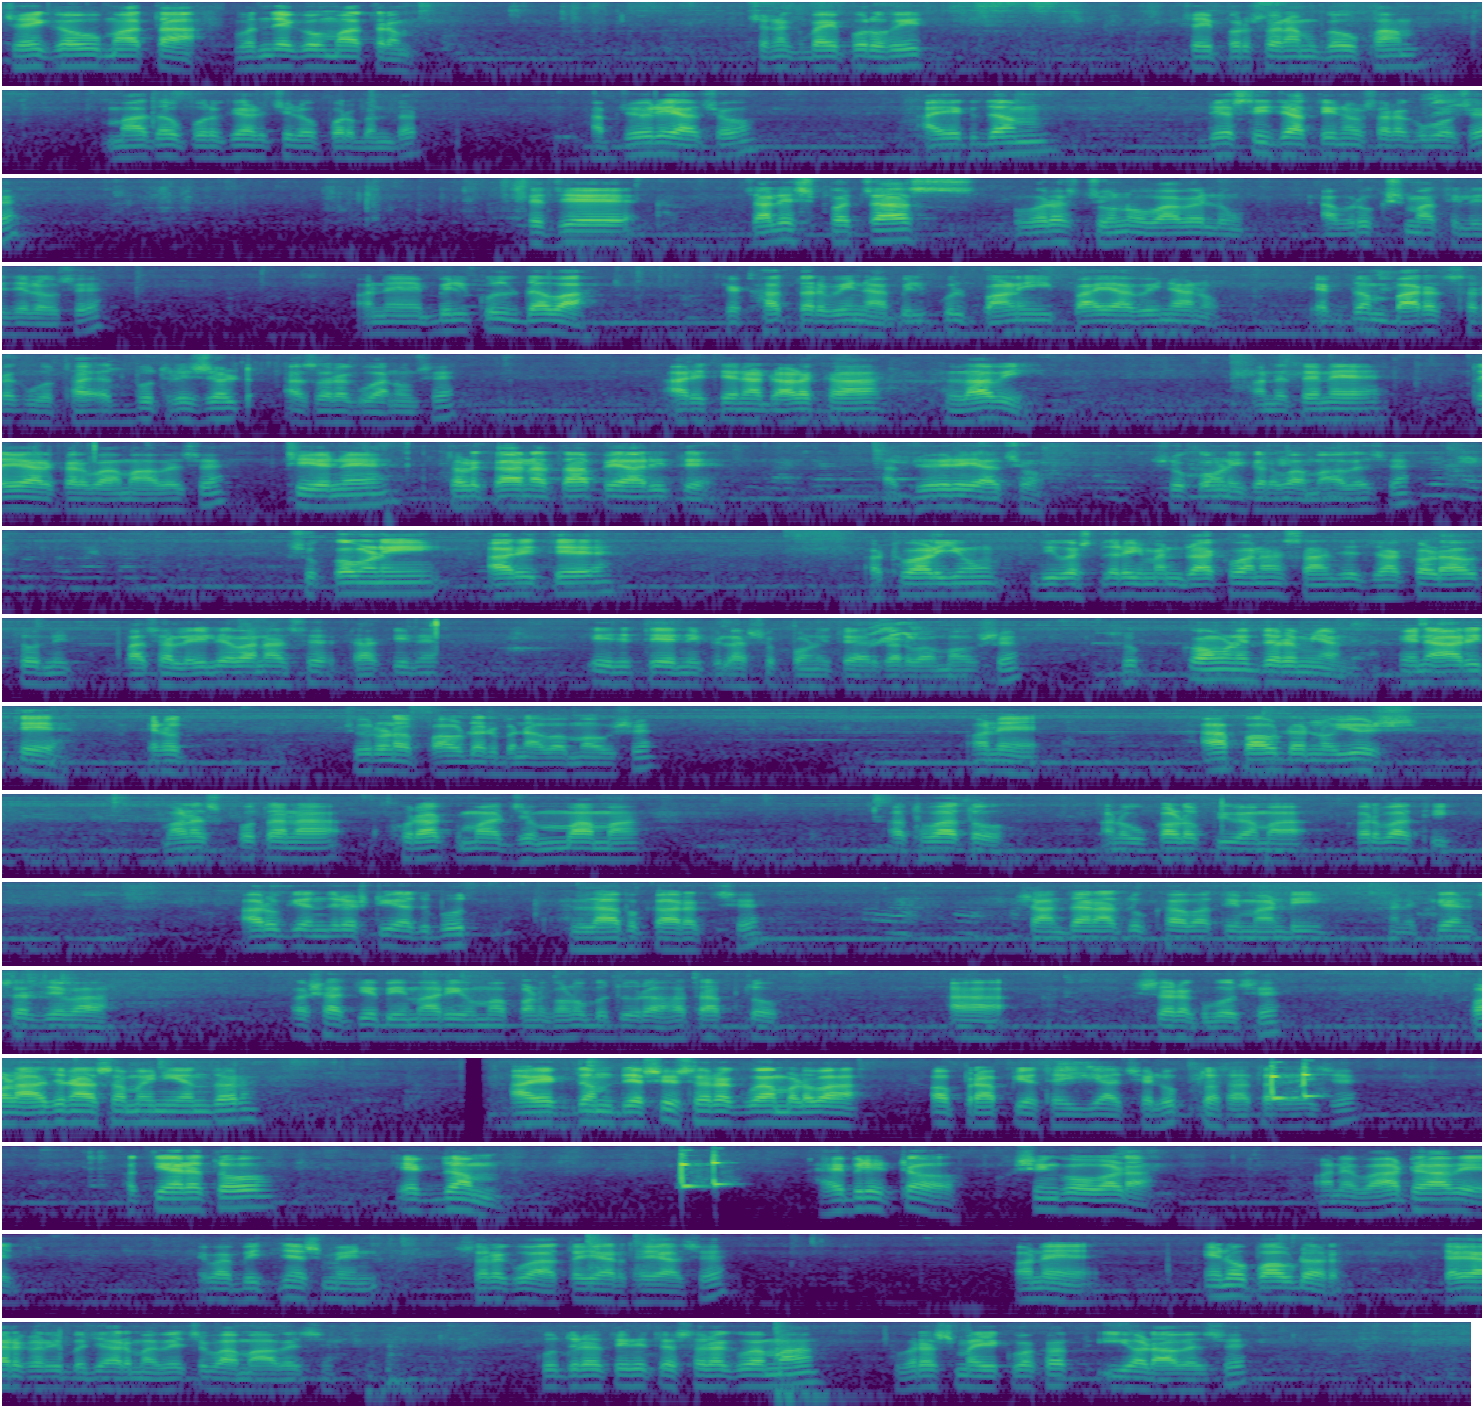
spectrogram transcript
જય ગૌ માતા, વંદે ગૌ માતરમ. જનકભાઈ પુરોહિત, જય પરશુરામ ગૌ ફાર્મ, માધવપુર ઘેડ જિલ્લો પોરબંદર. આપ જોઈ રહ્યા છો, આ એકદમ દેશી જાતિનો સરગવો છે, કે જે ચાલીસ પચાસ વર્ષ જૂનું વાવેલું આ વૃક્ષમાંથી લીધેલો છે. અને બિલકુલ દવા કે ખાતર વિના, બિલકુલ પાણી પાયા વિનાનો એકદમ ભારત સરગવો થાય. અદ્ભુત રિઝલ્ટ આ સરગવાનું છે. આ રીતે એના ડાળખા લાવી અને તેને તૈયાર કરવામાં આવે છે. પછી એને તડકાના તાપે આ રીતે આપ જોઈ રહ્યા છો, સુકવણી કરવામાં આવે છે. સુકવણી આ રીતે અઠવાડિયું દિવસ દરમિયાન રાખવાના, સાંજે ઝાકળ આવતો પાછા લઈ લેવાના છે, ઢાંકીને. એ રીતે એની પેલા સુકવણી તૈયાર કરવામાં આવશે. સુકવણી દરમિયાન એને આ રીતે એનો ચૂર્ણ પાવડર બનાવવામાં આવશે. અને આ પાવડરનો યુઝ માણસ પોતાના ખોરાકમાં જમવામાં અથવા તો આનો ઉકાળો પીવામાં કરવાથી આરોગ્યની દ્રષ્ટિએ અદ્ભુત લાભકારક છે. સાંધાના દુખાવાથી માંડી અને કેન્સર જેવા અસાધ્ય બીમારીઓમાં પણ ઘણું બધું રાહત આપતો આ સરગવો છે. પણ આજના સમયની અંદર આ એકદમ દેશી સરગવા મળવા અપ્રાપ્ય થઈ ગયા છે, લુપ્ત થતા જાય છે. અત્યારે તો એકદમ હાઇબ્રિડ શીંગોવાળા અને વાઢ આવે એવા બિઝનેસમેન સરગવા તૈયાર થયા છે. અને એનો પાવડર તૈયાર કરી બજારમાં વેચવામાં આવે છે. કુદરતી રીતે સરગવામાં વર્ષમાં એક વખત ઈયળ આવે છે.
